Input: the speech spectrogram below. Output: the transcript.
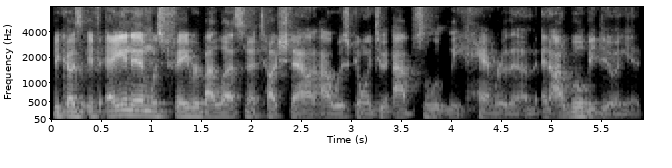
because if A and M was favored by less than a touchdown, I was going to absolutely hammer them, and I will be doing it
